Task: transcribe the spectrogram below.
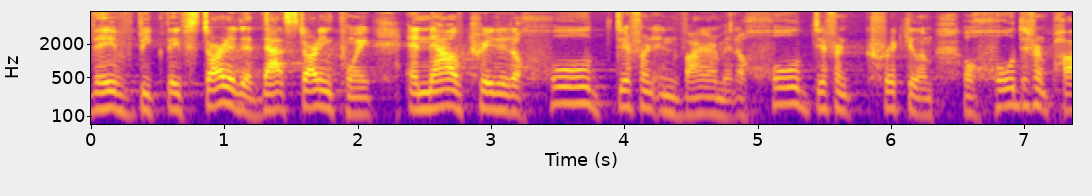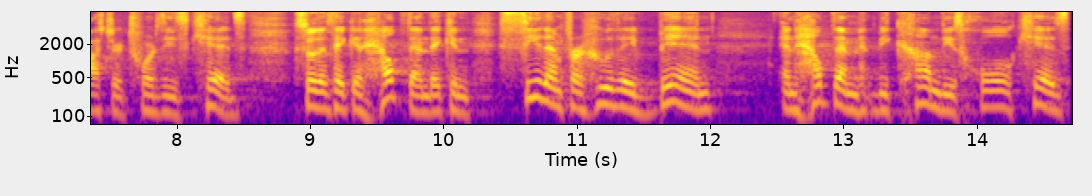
they've, be, they've started at that starting point and now have created a whole different environment, a whole different curriculum, a whole different posture towards these kids so that they can help them, they can see them for who they've been and help them become these whole kids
